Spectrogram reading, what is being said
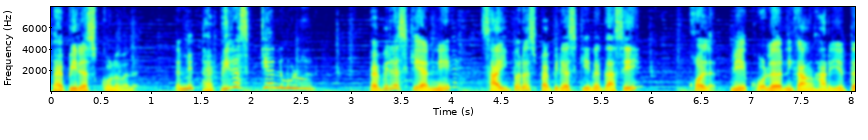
පැපිරස් කොළවල. එම පැපිරස් කියන්න මුළු පැපිරස් කියන්නේ සයිපරස් පැපිරස් කියන ගසේ කොල මේ කොල නිකං හරියට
